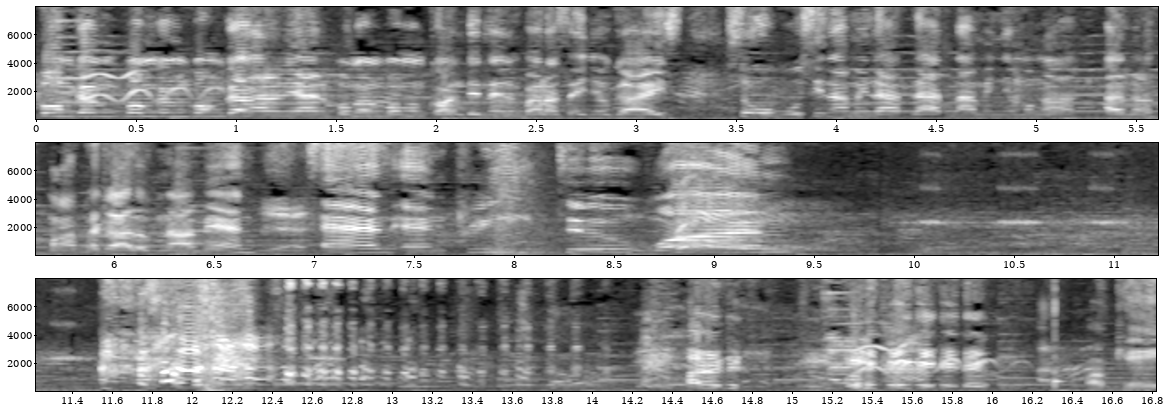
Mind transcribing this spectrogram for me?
Bonggang, bonggang, bonggang, ano yan, bonggang, bonggang content na para sa inyo guys. So, ubusin namin lahat-lahat namin yung mga, ano, mga Tagalog namin. Yes. And, in 3, 2, 1... ano? Wait, wait, wait, wait, wait. Okay,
